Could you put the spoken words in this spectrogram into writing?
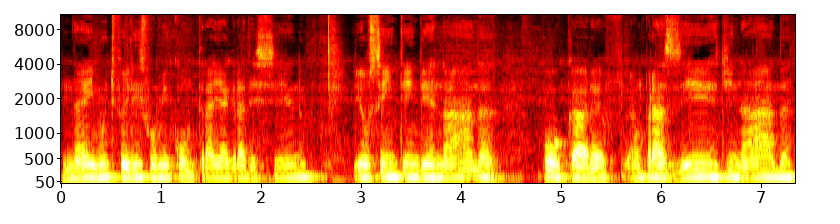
né? E muito feliz por me encontrar e agradecendo. Eu sem entender nada, pô, cara, é um prazer de nada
